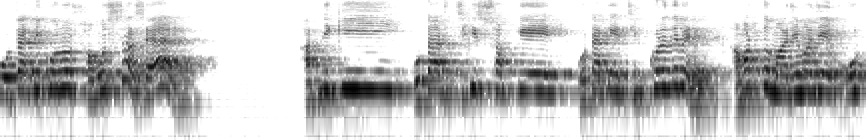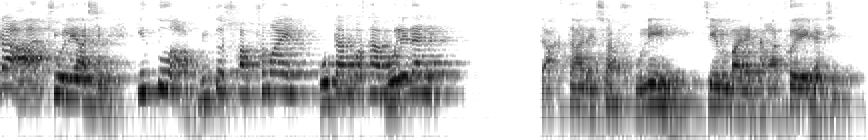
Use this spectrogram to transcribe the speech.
ওটা কি কোনো সমস্যা, স্যার? আপনি কি ওটার চিকিৎসককে ওটাকে ঠিক করে দেবেন? আমার তো মাঝে মাঝে ওটা চলে আসে। কিন্তু আপনি তো সবসময় ওটার কথা বলে দেন। ডাক্তার এসব শুনে চেম্বারে কাত হয়ে গেছে।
